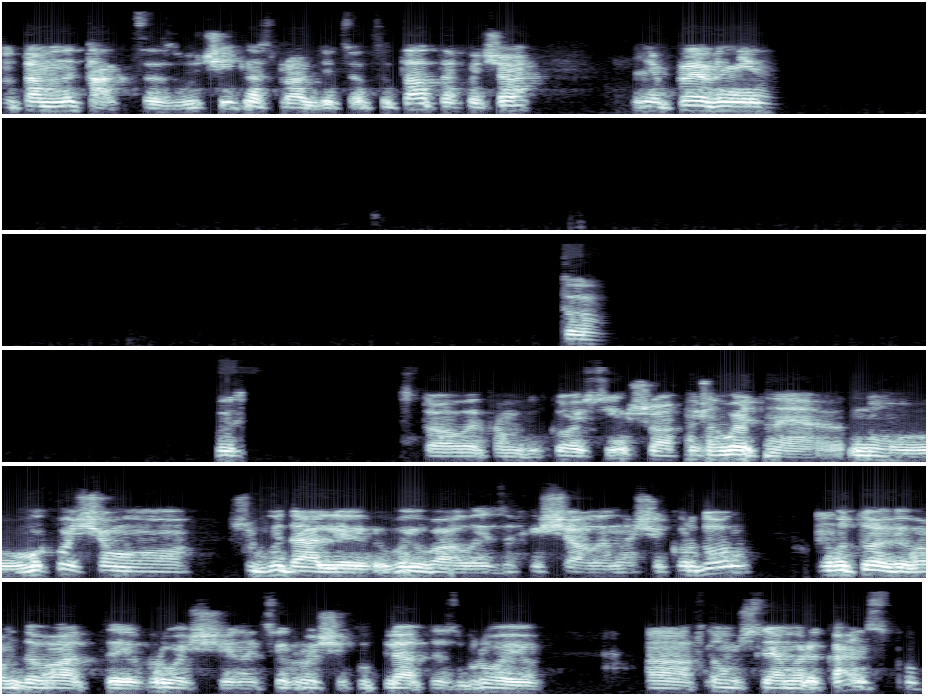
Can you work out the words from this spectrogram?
Ну там не так це звучить насправді ця цитата, хоча певні то але там від когось іншого. Говорить, не ну ми хочемо, щоб ви далі воювали і захищали наші кордони. Ми готові вам давати гроші на ці гроші купляти зброю, а, в тому числі американську.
